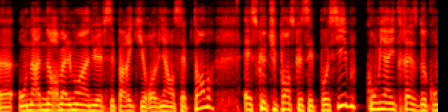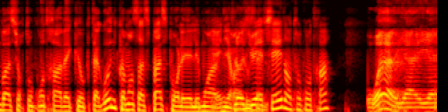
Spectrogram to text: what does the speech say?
Euh, on a normalement un UFC Paris qui revient en septembre. Est-ce que tu penses que c'est possible? Combien il te reste de combats sur ton contrat avec Octagon Comment ça se passe pour les, les mois Il y à a une venir clause UFC dans ton contrat? Ouais, il y a, y, a,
